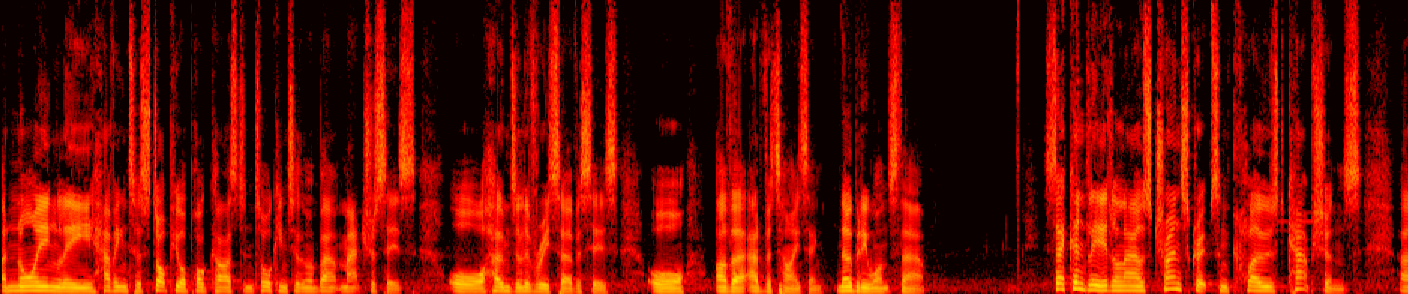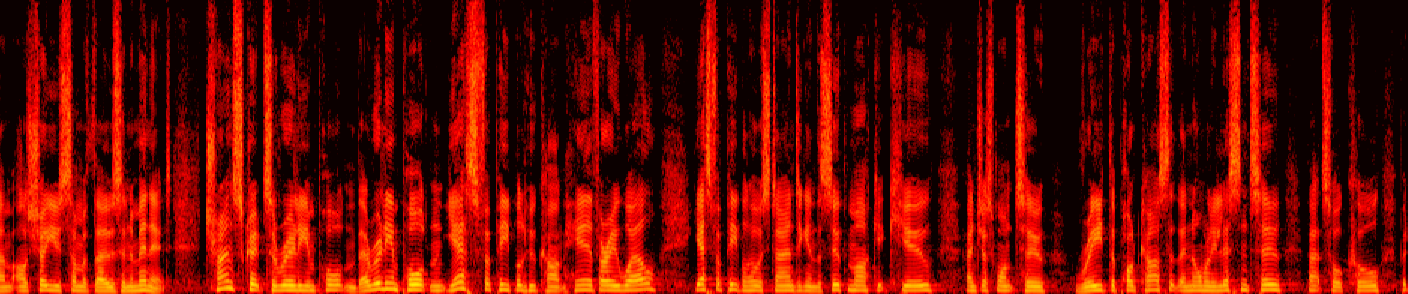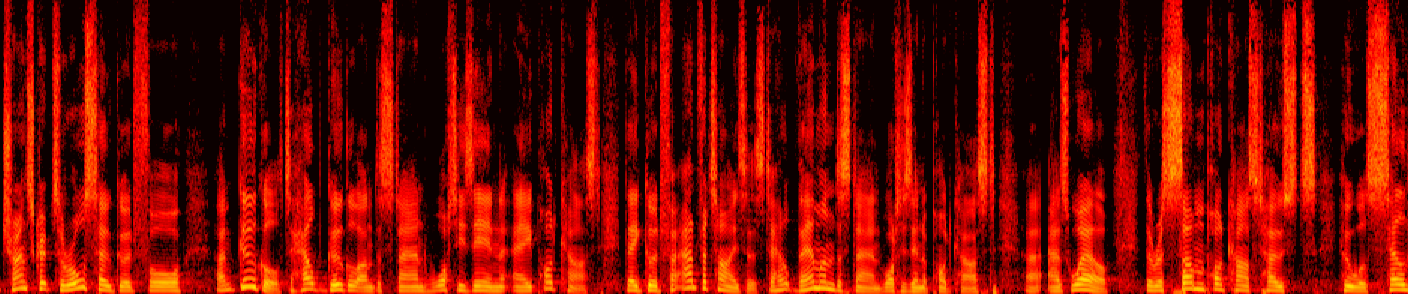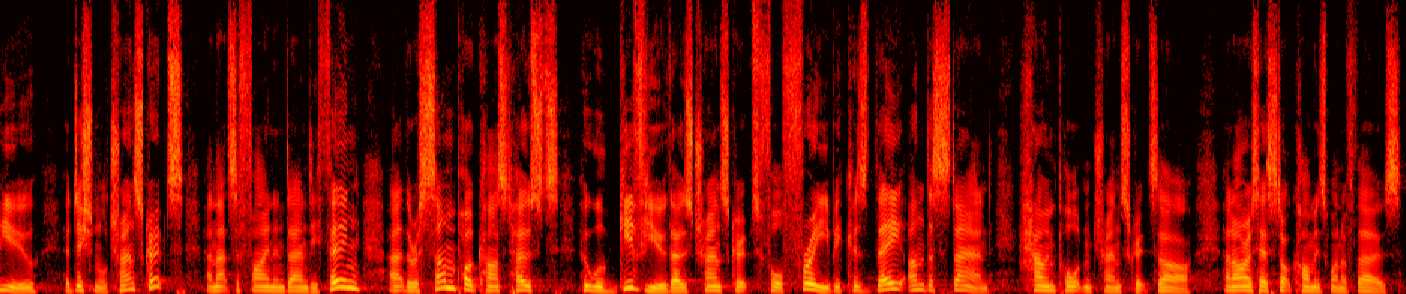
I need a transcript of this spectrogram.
annoyingly having to stop your podcast and talking to them about mattresses or home delivery services or other advertising. Nobody wants that. Secondly, it allows transcripts and closed captions. Um, I'll show you some of those in a minute. Transcripts are really important. They're really important, yes, for people who can't hear very well, yes, for people who are standing in the supermarket queue and just want to read the podcast that they normally listen to. That's all cool. But transcripts are also good for um, Google to help Google understand what is in a podcast. They're good for advertisers to help them understand what is in a podcast uh, as well. There are some podcast hosts who will sell you additional transcripts, and that's a fine and dandy thing. Uh, there are some podcast hosts who will give you those transcripts for free because they understand how important transcripts are. And RSS.com is one of those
